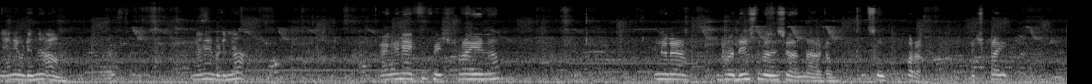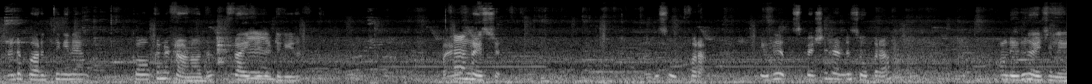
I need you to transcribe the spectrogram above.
ഞാൻ ഇവിടുന്ന് ആ. ഞാൻ ഇവിടുന്ന് എങ്ങനെയായിരിക്കും ഫിഷ് ഫ്രൈ എല്ലാം ഇങ്ങനെ പ്രതീക്ഷിച്ച് പ്രതീക്ഷിച്ച് വന്നാട്ടോ സൂപ്പറാണ് ഫിഷ് ഫ്രൈ അതിന്റെ പുറത്തിങ്ങനെ കോക്കനട്ട് ആണോ അത്? ഫ്രൈ ചെയ്തിട്ടിരിക്കുന്നത്. ഭയങ്കര ടേസ്റ്റ് അത് സൂപ്പറാ. ഇത് സ്പെഷ്യൽ ഉണ്ട് സൂപ്പറാ. അത് ഇത് കഴിച്ചില്ലേ?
